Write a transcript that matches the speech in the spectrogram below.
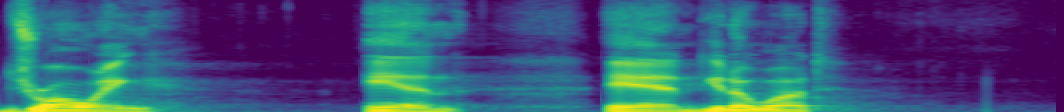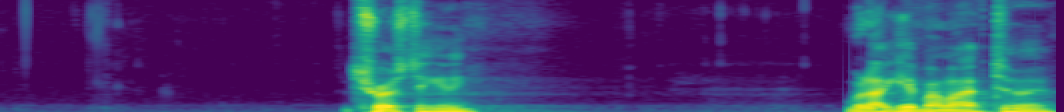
drawing in. And you know what? Trusting him. When I gave my life to him,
